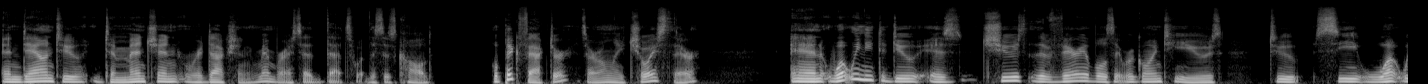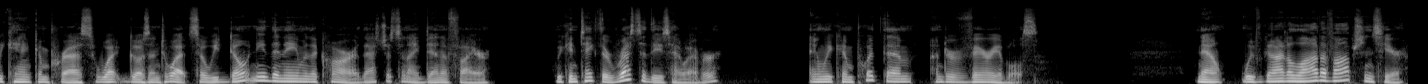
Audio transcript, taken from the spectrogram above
and down to dimension reduction. Remember I said that's what this is called. We'll pick factor. It's our only choice there. And what we need to do is choose the variables that we're going to use to see what we can compress, what goes into what. So we don't need the name of the car. That's just an identifier. We can take the rest of these, however, and we can put them under variables. Now, we've got a lot of options here.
